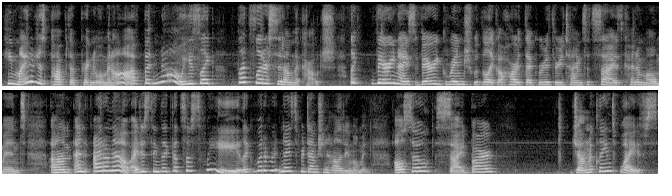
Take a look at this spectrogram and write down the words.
he might have just popped that pregnant woman off. But no, he's like, let's let her sit on the couch. Like very nice, very Grinch with like a heart that grew three times its size kind of moment. Um, and I don't know, I just think like that's so sweet. Like what a nice redemption holiday moment. Also, sidebar, John McClane's wife's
